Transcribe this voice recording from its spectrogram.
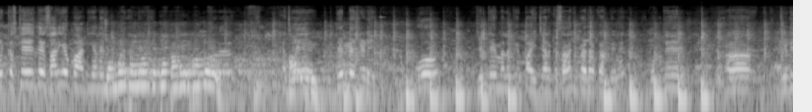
ਇੱਕ ਸਟੇਜ ਤੇ ਸਾਰੀਆਂ ਪਾਰਟੀਆਂ ਦੇ ਚੰਦਰ ਪਹਿਲਵਾਨ ਕਿੱਥੇ? ਖਾਣੇ 'ਚ ਪਹੁੰਚੋ। ਅਜਿਹੇ ਦਿਨ ਨੇ ਜਿਹੜੇ ਉਹ ਜਿੱਥੇ ਮਤਲਬ ਕਿ ਭਾਈਚਾਰਕ ਸਾਂਝ ਪੈਦਾ ਕਰਦੇ ਨੇ ਉੱਥੇ ਜਿਹੜੀ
